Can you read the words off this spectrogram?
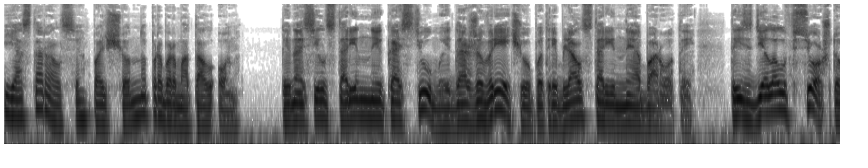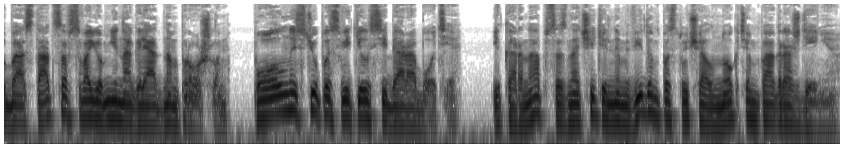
Я старался, польщенно пробормотал он. Ты носил старинные костюмы и даже в речи употреблял старинные обороты. Ты сделал все, чтобы остаться в своем ненаглядном прошлом. Полностью посвятил себя работе. И Карнап со значительным видом постучал ногтем по ограждению.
